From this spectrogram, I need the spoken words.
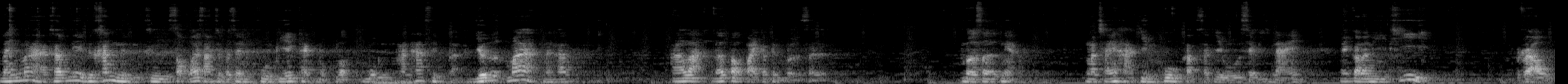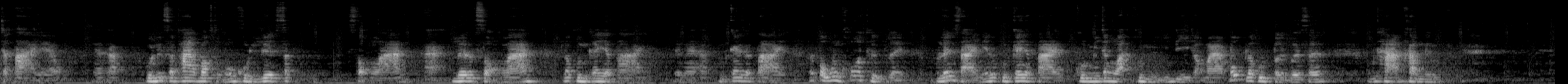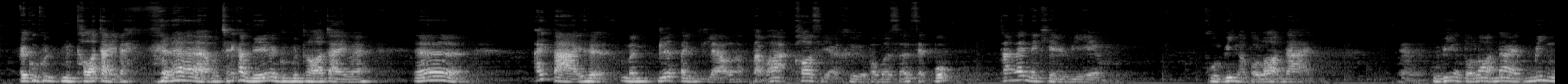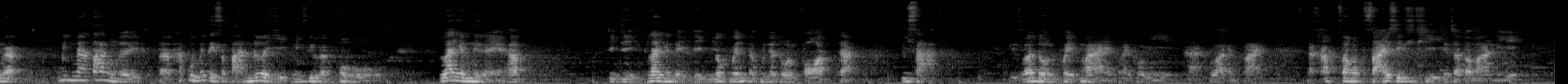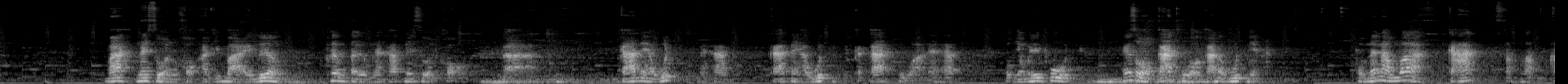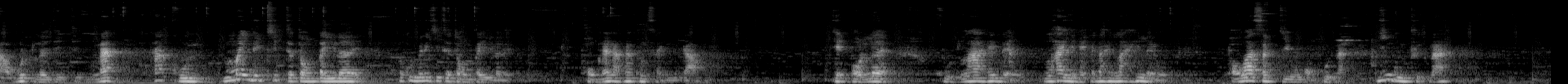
แรงมากครับนี่คือขั้นหนึ่งคือ 230%คูณ PX Tag บวกลบบวก1,050อะเยอะมากนะครับเอาละแล้วต่อไปก็เป็นเบอร์เซิร์กเบอร์เซิร์กเนี่ย มันใช้หากินคู่กับสกิลเซลล์อีกไนในกรณีที่ เราจะตายแล้วนะครับคุณนึกสภาพบอกสมมติว่าคุณเลือดสัก2ล้านอะเลือดสักสองล้าน แล้วคุณใกล้จะตายใช่ไหมครับคุณใกล้จะตาย แล้วตัวคุณโคตรถึกเลยคุณเล่นสายนี้แล้วคุณใกล้จะตาย คุณมีจังหวะคุณหนีดีออกมาปุ๊บแล้วคุณเปิดเบอร์เซอร์ผมถามคำหนึ่งเป็นคุณคุณคุณท้อใจไหมผมใช้คำนี้เป็นคุณคุณท้อใจไหมเออไอ้ตายเถอะมันเลือดเต็มอีกแล้ว แต่ว่าข้อเสียคือพอเบอร์เซิร์เสร็จปุ๊บถ้าเล่นใน KVM คุณวิ่งเอาตัวรอดได้ คุณวิ่งเอาตัวรอดได้วิ่งแบบวิ่งหน้าตั้งเลย แต่ถ้าคุณไม่ติดสตันด้วยอีกนี่คือแบบโอ้โหไล่กันเหนื่อยครับ จริงๆ ไล่กันเหนื่อยจริงยกเว้นแต่คุณจะโดนฟอสจากวิสาหรือว่าโดนเควกไมล์อะไรพวกนี้อะว่ากันไปนะครับสำหรับสาย CCT ก็จะประมาณนี้ มาในส่วนของอธิบายเรื่องเพิ่มเติมนะครับ ในส่วนของอการ์ดในอาวุธนะครับ การ์ดในอาวุธกับการ์ดหัวนะครับ ผมยังไม่ได้พูด ในส่วนของการ์ดหัวการ์ดอาวุธเนี่ย ผมแนะนำว่าการ์ดสำหรับอาวุธเลยจริงๆนะ ถ้าคุณไม่ได้คิดจะโจมตีเลย ถ้าคุณไม่ได้คิดจะโจมตีเลย ผมแนะนำให้คุณใส่มือดำเหตุผลเลย คุณไล่ให้เร็ว ไล่ยังไงก็ได้ไล่ให้เร็ว เพราะว่าสกิลของคุณนะยิ่งคุณถึกนะ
